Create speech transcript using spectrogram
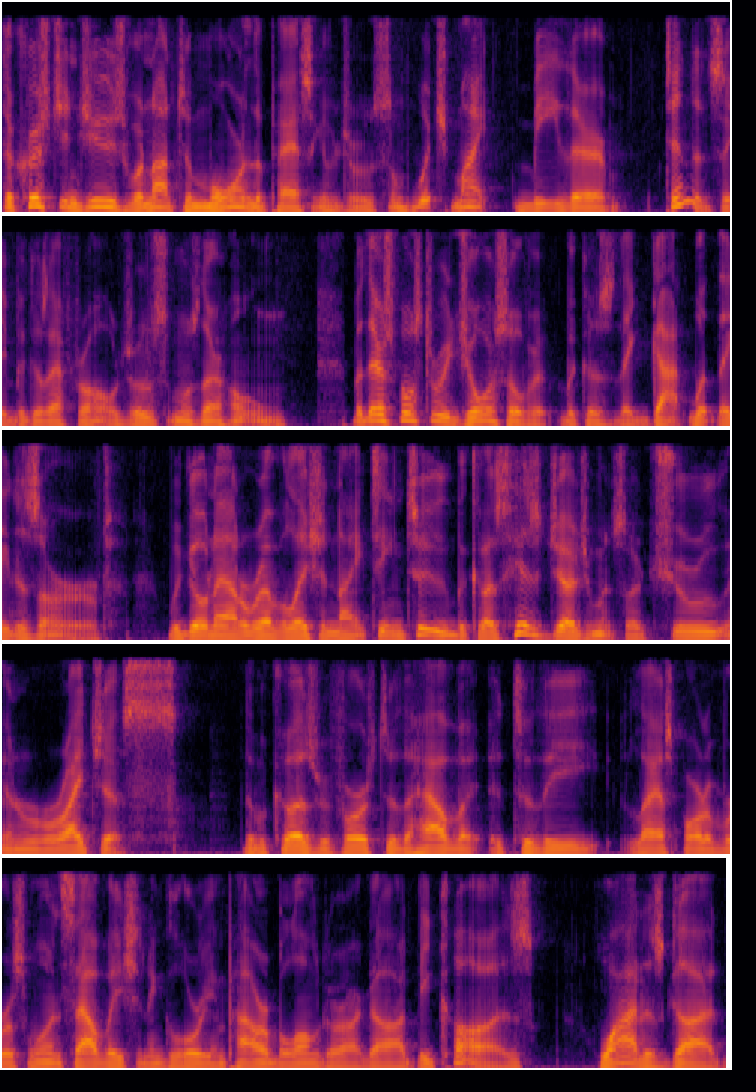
The Christian Jews were not to mourn the passing of Jerusalem, which might be their tendency, because after all, Jerusalem was their home. But they're supposed to rejoice over it because they got what they deserved. We go now to Revelation 19:2 because his judgments are true and righteous. The because refers to the to the last part of verse 1, salvation and glory and power belong to our God because why does God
